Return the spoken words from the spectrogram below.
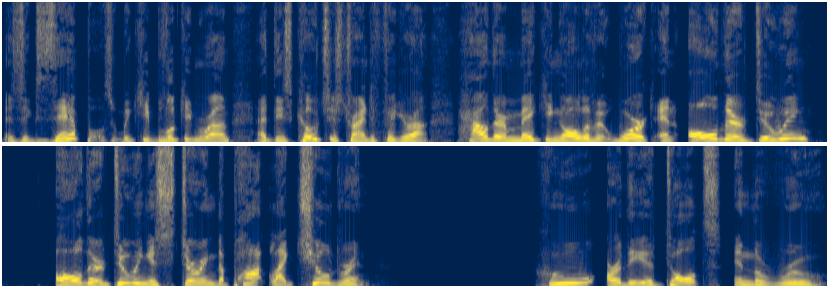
as examples. We keep looking around at these coaches trying to figure out how they're making all of it work. And all they're doing, all they're doing is stirring the pot like children. Who are the adults in the room?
